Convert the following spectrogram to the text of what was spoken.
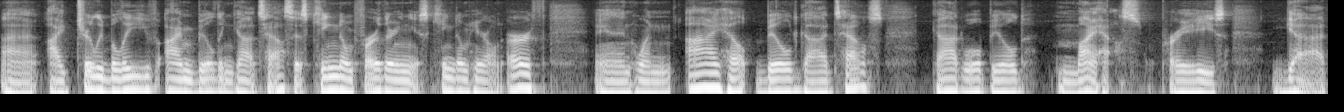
Uh, I truly believe I'm building God's house, His kingdom, furthering His kingdom here on earth. And when I help build God's house, God will build my house. Praise God.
